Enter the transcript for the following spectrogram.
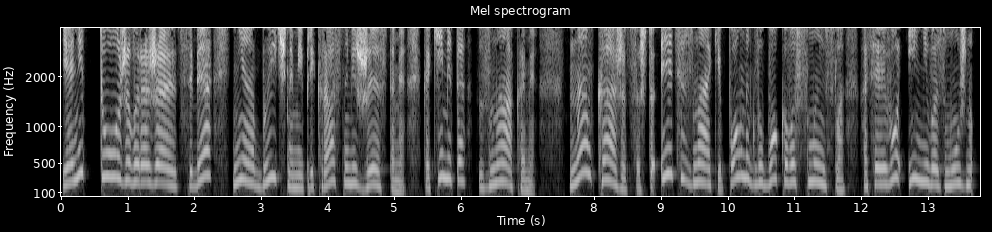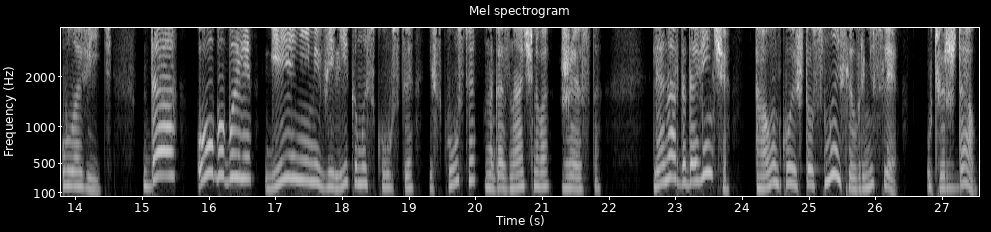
И они тоже выражают себя необычными прекрасными жестами, какими-то знаками. Нам кажется, что эти знаки полны глубокого смысла, хотя его и невозможно уловить. Да, оба были гениями в великом искусстве, искусстве многозначного жеста. Леонардо да Винчи, а он кое-что смыслил в ремесле, утверждал,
